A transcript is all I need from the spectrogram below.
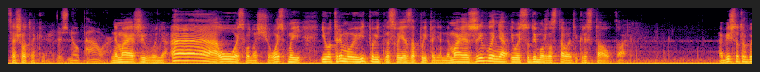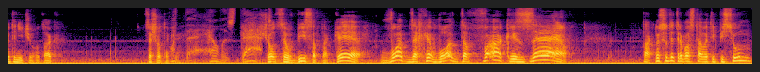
Це що таке? No. Немає живлення. А, ось воно що. Ось ми і отримали відповідь на своє запитання. Немає живлення, і ось сюди можна ставити кристал, так. А більше тут робити нічого, так? Це що таке? What the hell is that? Що це в біса таке? What the hell, what the fuck is that? Так, ну сюди треба вставити пісюн.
